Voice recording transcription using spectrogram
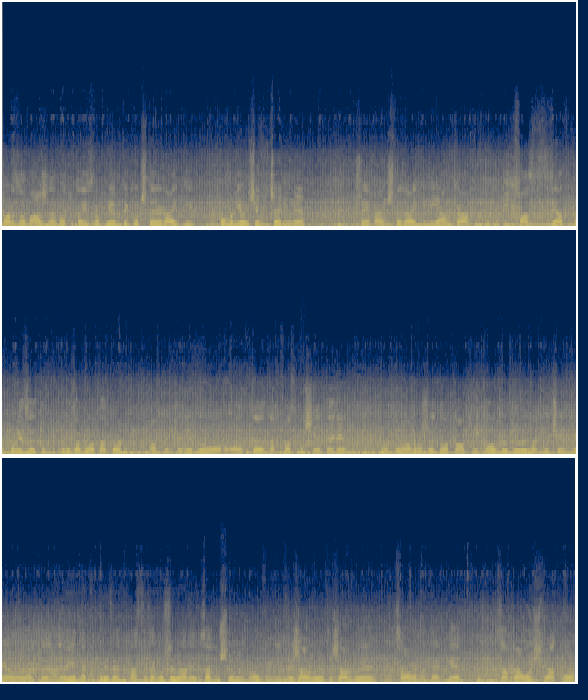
bardzo ważne, bo tutaj zrobiłem tylko cztery rajki. Pomyliłem się w liczeniu, nie? Przejechałem cztery rajki mijanka i chwast zjadł kukurydzę. Tu kukurydza była taka, a w tym gdzie nie było o ten, na chwast wciśnięte, nie? To była może dotąd i kolby były takie cienkie jak ten, A, nie? to jednak kukurydzę pasty zagłuszyły, ale Zagłuszyły, no i wyżarły, wyżarły całą energię, zabrało światło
